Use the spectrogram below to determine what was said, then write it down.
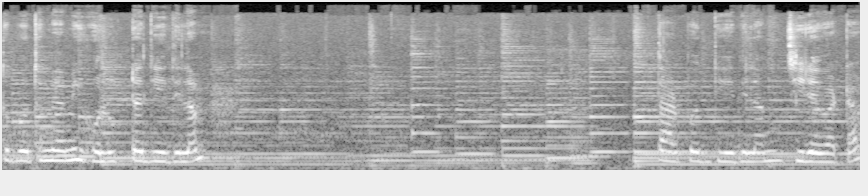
তো প্রথমে আমি হলুদটা দিয়ে দিলাম। তারপর দিয়ে দিলাম জিরে বাটা।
